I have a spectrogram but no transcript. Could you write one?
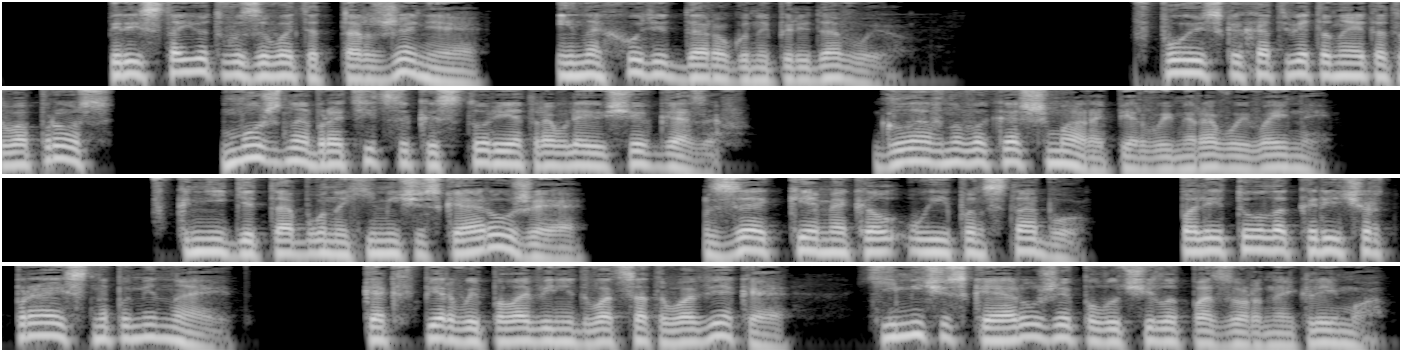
перестает вызывать отторжение и находит дорогу на передовую? В поисках ответа на этот вопрос можно обратиться к истории отравляющих газов, главного кошмара Первой мировой войны. В книге «Табу на химическое оружие» «The Chemical Weapons Taboo» политолог Ричард Прайс напоминает, как в первой половине XX века химическое оружие получило позорное клеймо.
